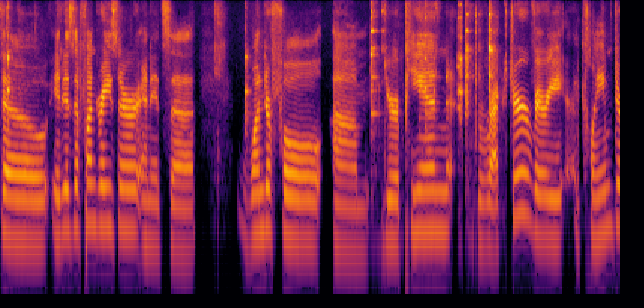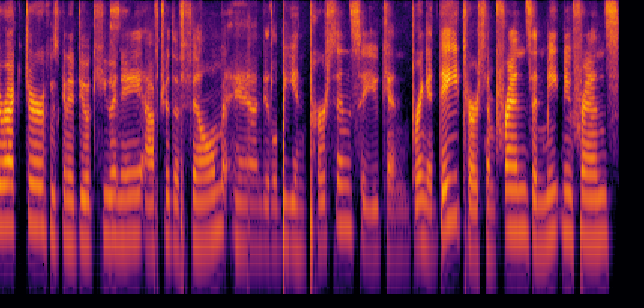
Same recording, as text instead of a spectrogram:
So it is a fundraiser and it's a wonderful um, European director, very acclaimed director, who's going to do a Q&A after the film, and it'll be in person, so you can bring a date or some friends and meet new friends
